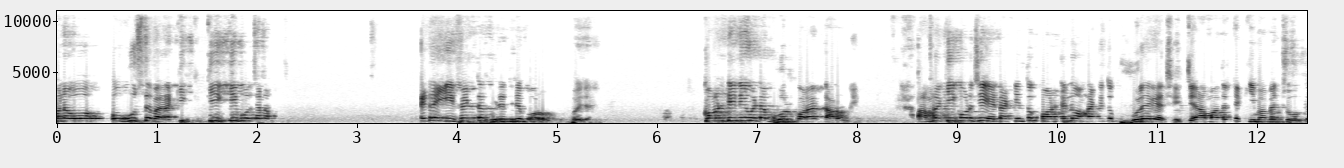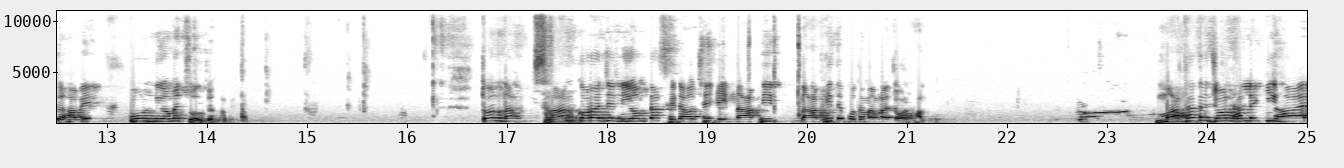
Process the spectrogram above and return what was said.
মানে ও ও বুঝতে পারে না কি কি কি বলছে না। এটা ইফেক্টটা ধীরে ধীরে বড় হয়ে যায়। কন্টিনিউ এটা ভুল করার কারণে। আমরা কি করেছি এটা কিন্তু কন্টিনিউ আমরা কিন্তু ভুলে গেছি যে আমাদেরকে কীভাবে চলতে হবে কোন নিয়মে চলতে হবে। তো না- স্নান করার যে নিয়মটা সেটা হচ্ছে এই নাভি নাভিতে প্রথমে আমরা জল ঢালবো। মাথাতে জল ঢাললে কি হয়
